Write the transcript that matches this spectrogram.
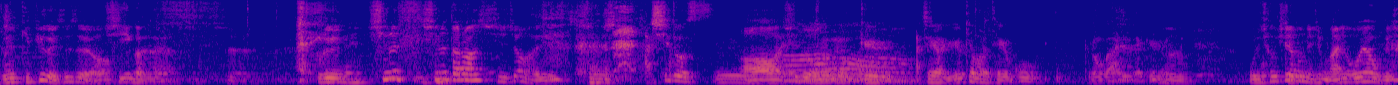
되게 깊이가 있으세요. 시인 같아요. 예. 우리 시는 시는 따로 안 쓰시죠 아직? 아 시도 쓰. 아, 시도. 저는 그 아, 제가 이렇게 말해도 되게 뭐 그런 거 아닌데 그. 어. 우리 청취자분들 지금 많이 오해하고 계실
